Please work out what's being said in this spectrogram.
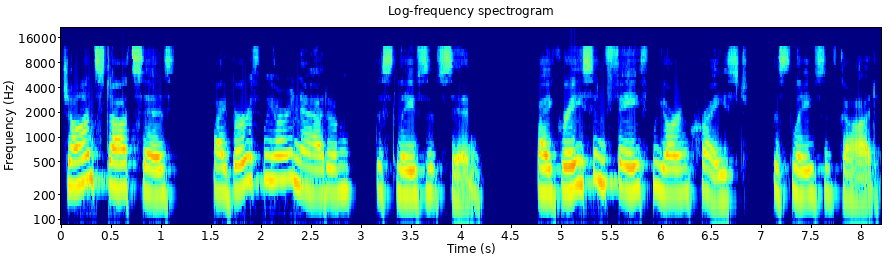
John Stott says, By birth we are in Adam, the slaves of sin. By grace and faith we are in Christ, the slaves of God.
